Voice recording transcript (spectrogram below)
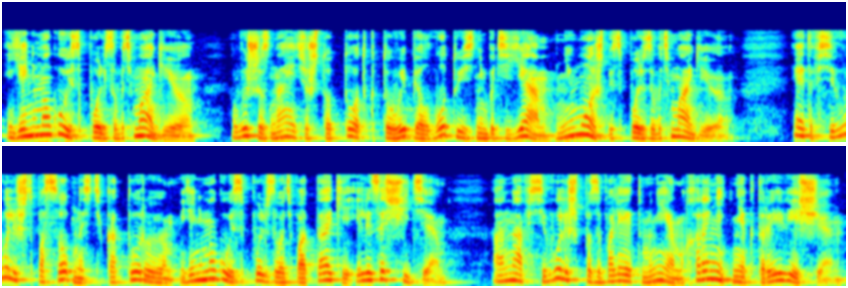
«Я не могу использовать магию. Вы же знаете, что тот, кто выпил воду из небытия, не может использовать магию. Это всего лишь способность, которую я не могу использовать в атаке или защите. Она всего лишь позволяет мне хранить некоторые вещи».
